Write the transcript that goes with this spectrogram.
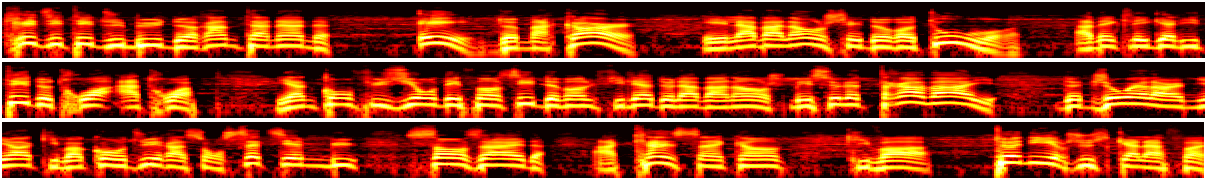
crédité du but de Rantanen et de Makar. Et l'Avalanche est de retour avec l'égalité de 3 à 3. Il y a une confusion défensive devant le filet de l'Avalanche, mais c'est le travail de Joel Armia qui va conduire à son septième but sans aide à 15-50 qui va tenir jusqu'à la fin.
